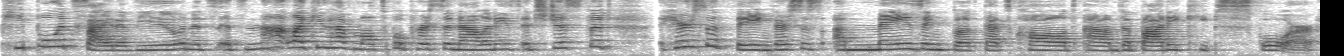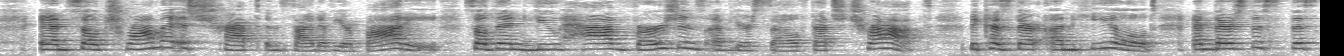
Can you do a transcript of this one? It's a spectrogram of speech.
people inside of you and it's it's not like you have multiple personalities. It's just that here's the thing there's this amazing book that's called um, the body keeps score. And so trauma is trapped inside of your body. So then you have versions of yourself that's trapped because they're unhealed. And there's this this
